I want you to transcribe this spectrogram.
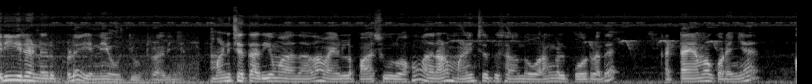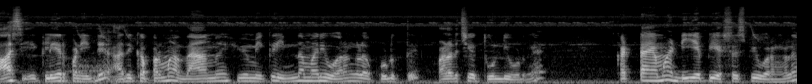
எரியிற நெருப்பில் எண்ணெயை ஊற்றி விட்டுறாதீங்க. மணிச்சத்து அதிகமாக இருந்தால் தான் வயலில் பாசி உருவாகும். அதனால் மணிச்சத்து சார்ந்த உரங்கள் போடுறத கட்டாயமாக குறைங்க. பாசியை கிளியர் பண்ணிவிட்டு அதுக்கப்புறமா வேமு ஹியூமிக்கு இந்த மாதிரி உரங்களை கொடுத்து வளர்ச்சியை தூண்டி விடுங்க. கட்டாயமாக டிஏபி எஸ்எஸ்பி உரங்களை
